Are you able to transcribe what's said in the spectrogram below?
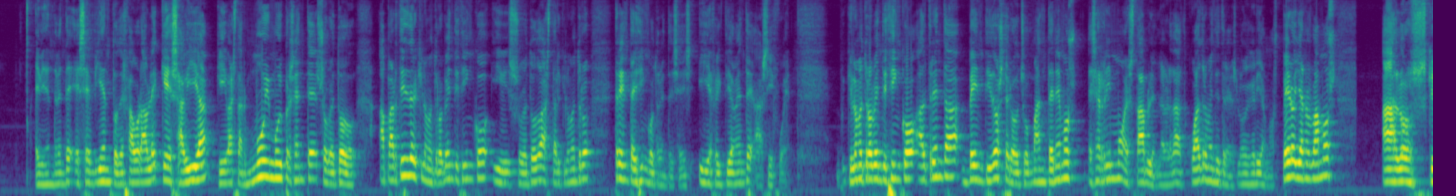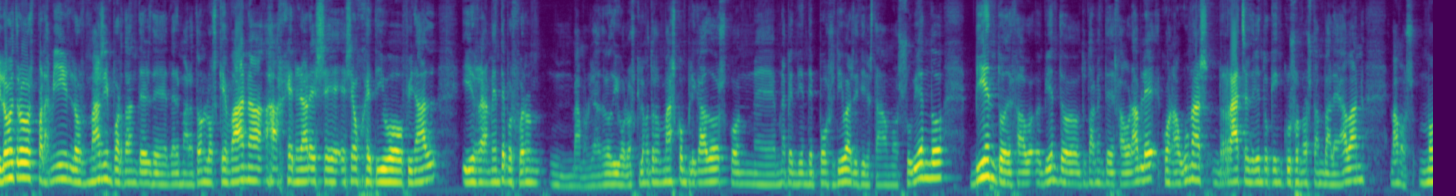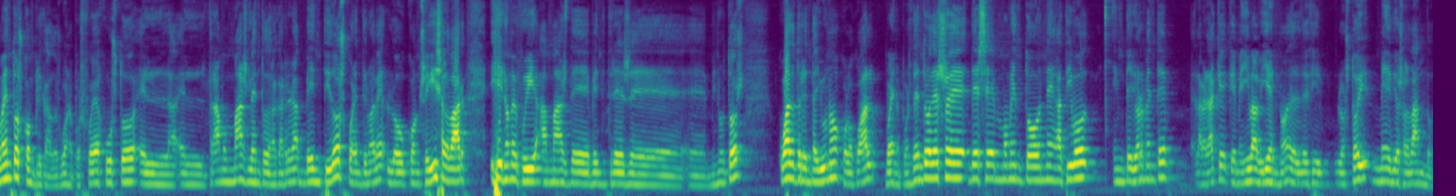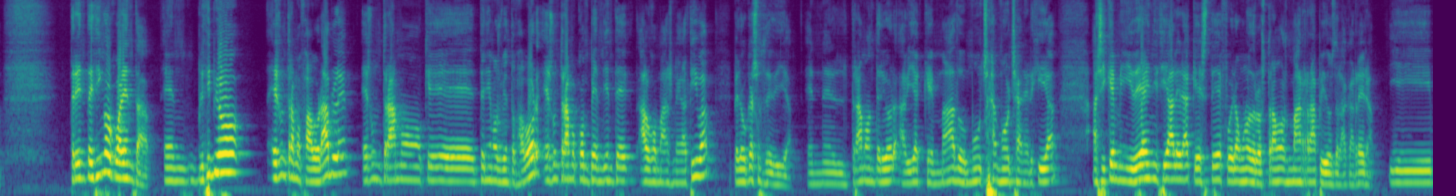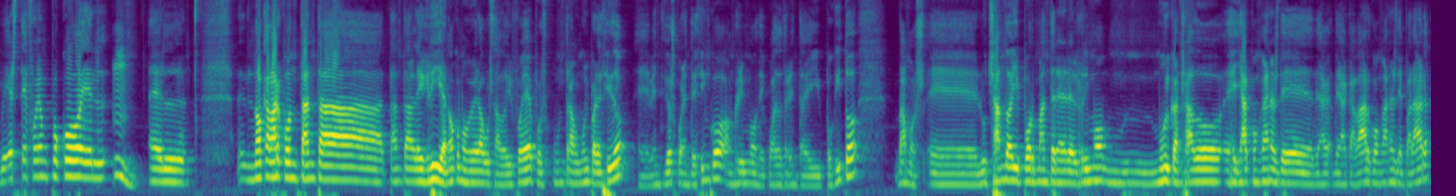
evidentemente ese viento desfavorable que sabía que iba a estar muy muy presente, sobre todo a partir del kilómetro 25 y sobre todo hasta el kilómetro 35-36. Y efectivamente así fue. Kilómetro 25 al 30, 22.08. Mantenemos ese ritmo estable, la verdad, 4.23, lo que queríamos. Pero ya nos vamos a los kilómetros, para mí, los más importantes del maratón, los que van a, generar ese, ese objetivo final y realmente pues fueron, mm, vamos, ya te lo digo, los kilómetros más complicados con eh, una pendiente positiva, es decir, estábamos subiendo, viento, viento totalmente desfavorable, con algunas rachas de viento que incluso nos tambaleaban, vamos, momentos complicados. Bueno, pues fue justo el, tramo más lento de la carrera, 22-49, lo conseguí salvar y no me fui a más de 23 eh, eh, minutos. 4.31, con lo cual, bueno, pues dentro de ese, de ese momento negativo, interiormente, la verdad que, me iba bien, ¿no? Es decir, lo estoy medio salvando. 35 al 40, en principio es un tramo favorable, es un tramo que teníamos viento a favor, es un tramo con pendiente algo más negativa, pero ¿qué sucedía? En el tramo anterior había quemado mucha, mucha energía Así que mi idea inicial era que este fuera uno de los tramos más rápidos de la carrera. Y este fue un poco el... El no acabar con tanta tanta alegría, ¿no? Como me hubiera gustado. Y fue pues un tramo muy parecido, eh, 22-45, a un ritmo de 4.30 y poquito. Vamos, eh, luchando ahí por mantener el ritmo, mm, muy cansado, eh, ya con ganas de acabar, con ganas de parar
